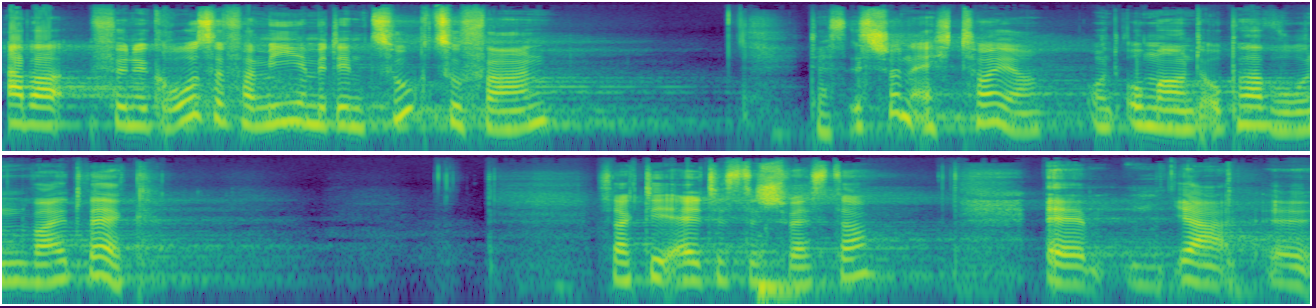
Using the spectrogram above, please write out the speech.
Aber für eine große Familie mit dem Zug zu fahren, das ist schon echt teuer. Und Oma und Opa wohnen weit weg. Sagt die älteste Schwester, äh, ja, äh,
